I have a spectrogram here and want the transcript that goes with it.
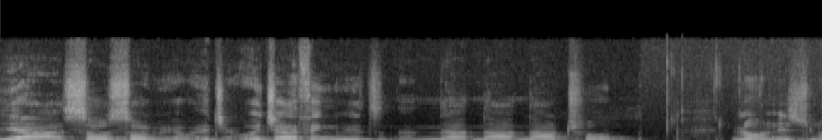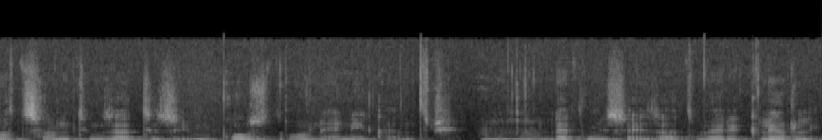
yeah, so, so which, which I think is not, not, not true. loan is not something that is imposed on any country. Mhm. Let me say that very clearly.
